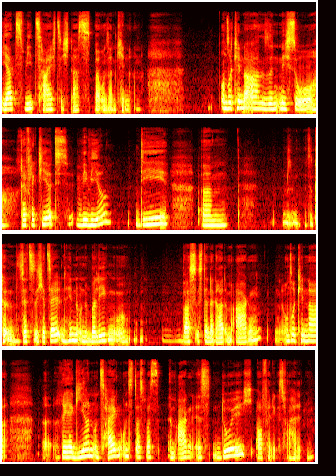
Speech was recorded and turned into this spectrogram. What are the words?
Jetzt, wie zeigt sich das bei unseren Kindern? Unsere Kinder sind nicht so reflektiert wie wir. Die ähm, können, setzen sich jetzt selten hin und überlegen, was ist denn da gerade im Argen. Unsere Kinder äh, reagieren und zeigen uns das, was im Argen ist, durch auffälliges Verhalten.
